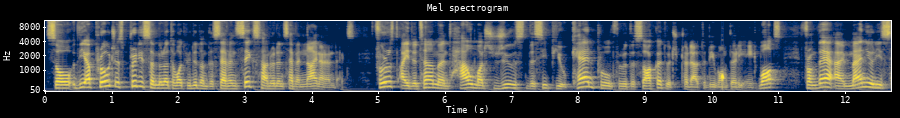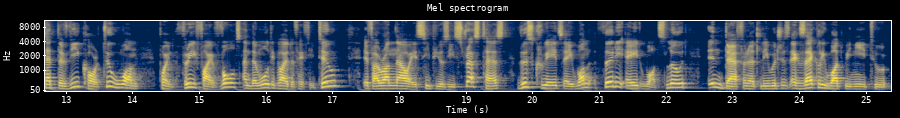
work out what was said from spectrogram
So the approach is pretty similar to what we did on the 7600 and 7900X. First, I determined how much juice the CPU can pull through the socket, which turned out to be 138 watts. From there, I manually set the V-core to 1 0.35 volts and then multiply to 52. If I run now a CPU-Z stress test, this creates a 138 watts load indefinitely, which is exactly what we need to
